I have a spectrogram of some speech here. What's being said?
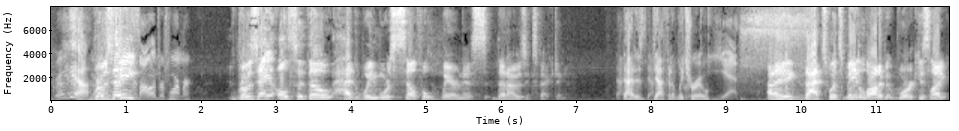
Rosé, Yeah. Rosé, solid performer. Rosé also though had way more self awareness than I was expecting. That is definitely true. Yes. And I think that's what's made a lot of it work is like,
